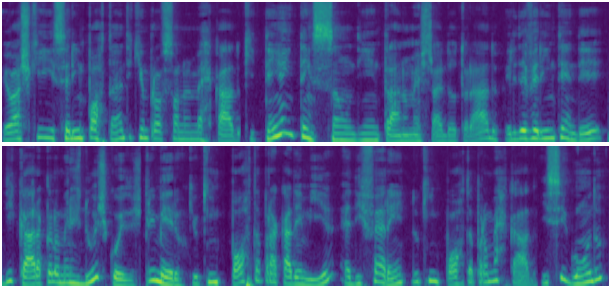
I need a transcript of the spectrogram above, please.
eu acho que seria importante que um profissional no mercado que tenha a intenção de entrar no mestrado e doutorado, ele deveria entender de cara pelo menos duas coisas. Primeiro, que o que importa para a academia é diferente do que importa para o mercado. E segundo,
